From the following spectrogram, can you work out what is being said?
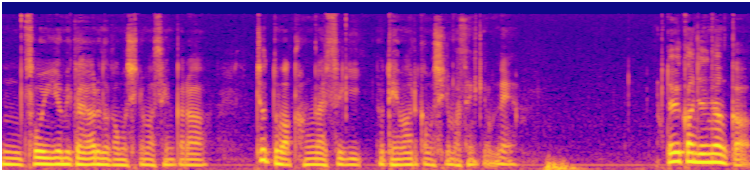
うん、そういう読み替えあるのかもしれませんからちょっとまあ考えすぎの点はあるかもしれませんけどね。という感じでなんか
